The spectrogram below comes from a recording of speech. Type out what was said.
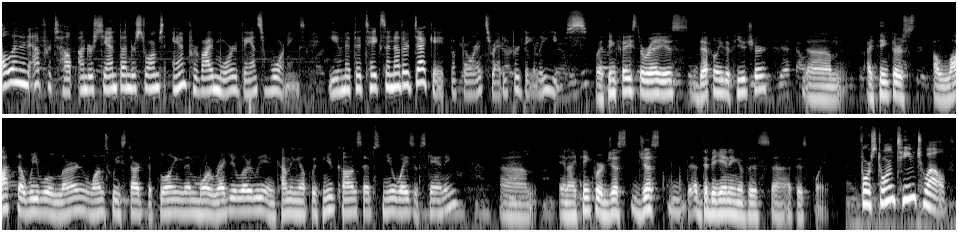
all in an effort to help understand thunderstorms and provide more advanced warnings, even if it takes another decade before it's ready for daily use. I think phased array is definitely the future. Um, I think there's a lot that we will learn once we start deploying them more regularly and coming up with new concepts, new ways of scanning. Um, and I think we're just just at the beginning of this uh, at this point. For Storm Team 12,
